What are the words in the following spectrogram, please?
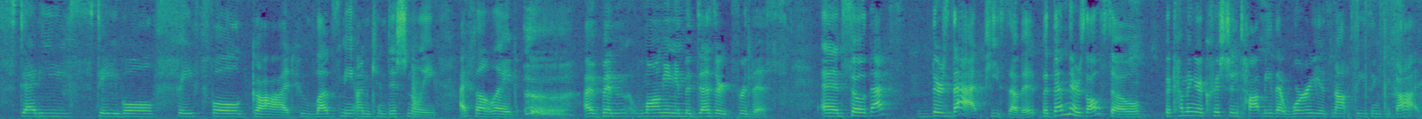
steady, stable, faithful God who loves me unconditionally. I felt like I've been longing in the desert for this. And so that's there's that piece of it, but then there's also becoming a Christian taught me that worry is not pleasing to God.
